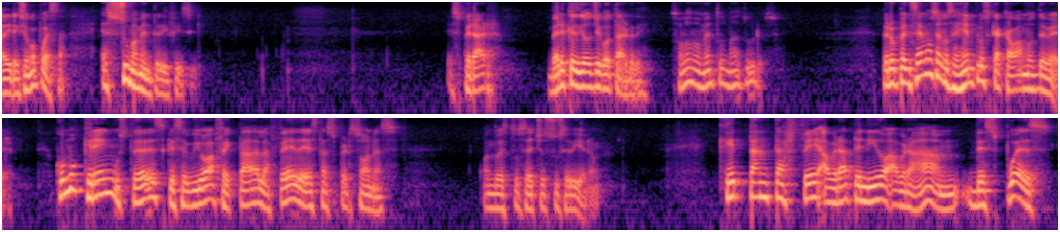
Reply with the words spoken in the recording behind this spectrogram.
la, dirección opuesta, es sumamente difícil. Esperar, ver que Dios llegó tarde, son los momentos más duros. Pero pensemos en los ejemplos que acabamos de ver. ¿Cómo creen ustedes que se vio afectada la fe de estas personas cuando estos hechos sucedieron? ¿Qué tanta fe habrá tenido Abraham después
